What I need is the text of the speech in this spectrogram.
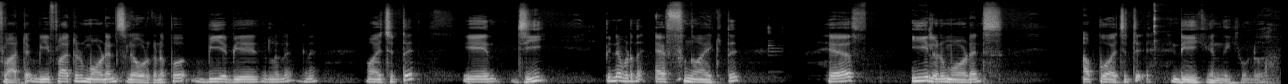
flat B flat ഒരു മോഡേൺ സ്ലോ കൊടുക്കണം. അപ്പോൾ ബി എ ബി എ എന്നുള്ളത് ഇങ്ങനെ വായിച്ചിട്ട് എ ജി പിന്നെ ഇവിടുന്ന് എഫ് എന്ന് വായിച്ചിട്ട് എഫ് ഇയിലൊരു മോഡേൺസ് അപ്പ് വായിച്ചിട്ട് ഡിക്ക് ഇങ്ങനെ നീക്കി കൊണ്ടുപോകുക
